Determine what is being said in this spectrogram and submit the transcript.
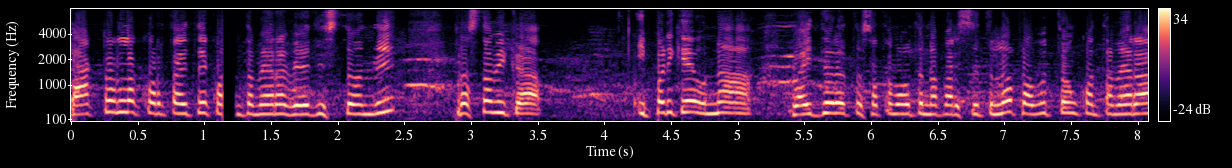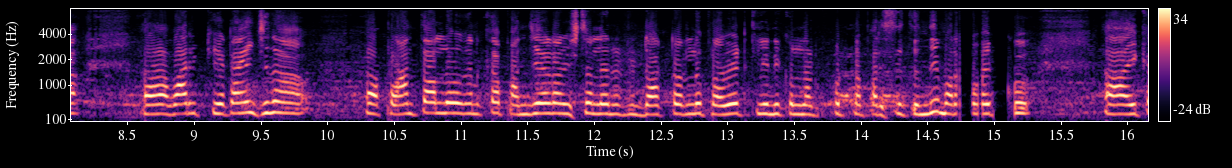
డాక్టర్ల కొరత అయితే కొంతమేర వేధిస్తోంది. ప్రస్తుతం ఇక ఇప్పటికే ఉన్న వైద్యులతో సతమవుతున్న పరిస్థితుల్లో ప్రభుత్వం కొంతమేర వారికి కేటాయించిన ప్రాంతాల్లో కనుక పనిచేయడం ఇష్టం లేనటువంటి డాక్టర్లు ప్రైవేట్ క్లినిక్లు నడుపుకుంటున్న పరిస్థితి ఉంది. మరొక వైపు ఇక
